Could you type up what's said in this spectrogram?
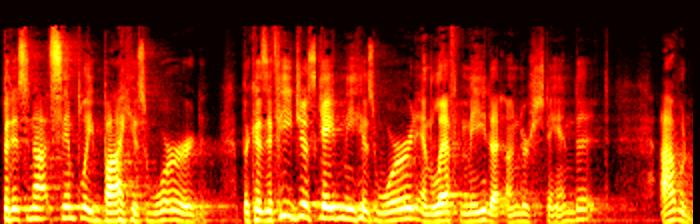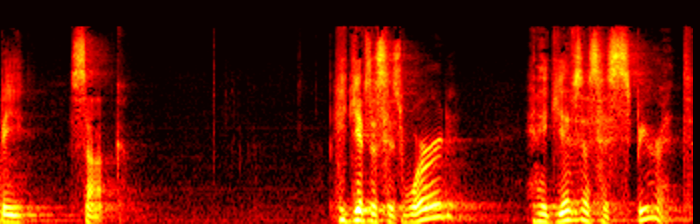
But it's not simply by his word, because if he just gave me his word and left me to understand it, I would be sunk. He gives us his word and he gives us his spirit.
